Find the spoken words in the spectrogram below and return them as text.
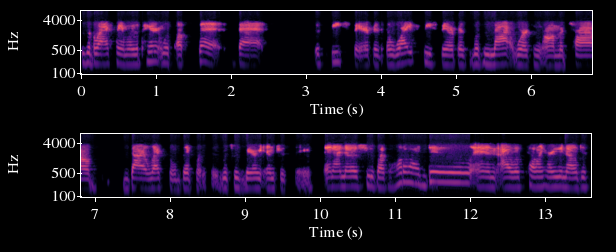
was a black family. The parent was upset that the speech therapist, the white speech therapist, was not working on the child's dialectal differences, which was very interesting. And I know she was like, What do I do? And I was telling her, you know, just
